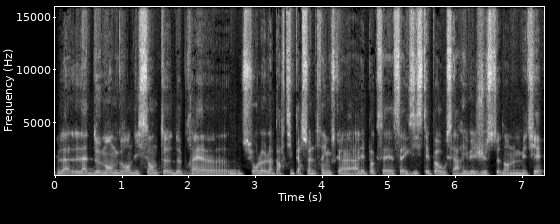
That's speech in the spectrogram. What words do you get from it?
la, demande grandissante de près sur la partie personal training, parce qu'à l'époque, ça n'existait pas ou ça arrivait juste dans le métier.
